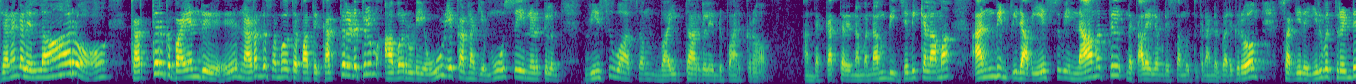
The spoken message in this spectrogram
ஜனங்கள் எல்லாரும் கர்த்தருக்கு பயந்து நடந்த சம்பவத்தை பார்த்து கர்த்தரிடத்திலும் அவருடைய ஊழியக்காரனாகிய மூசையின் இடத்திலும் விசுவாசம் வைத்தார்கள் என்று பார்க்கிறோம். அந்த கத்தரை நம்ம நம்பி ஜெபிக்கலாமா? அன்பின் பிதா இயேசுவின் நாமத்தில் இந்த காலையில் நம்முடைய சமூகத்துக்கு நாங்கள் வருகிறோம். சங்கீத இருபத்தி ரெண்டு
